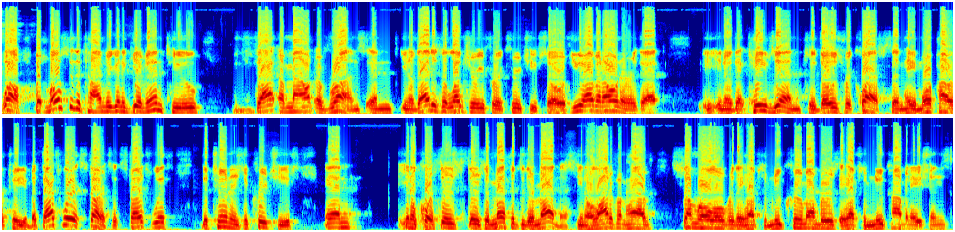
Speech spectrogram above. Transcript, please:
"Well," but most of the time they're going to give in to that amount of runs, and you know that is a luxury for a crew chief. So if you have an owner that you know that caves in to those requests, then hey, more power to you. But that's where it starts. It starts with the tuners, the crew chiefs, and you know, of course, there's there's a method to their madness. You know, a lot of them have some rollover. They have some new crew members. They have some new combinations.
